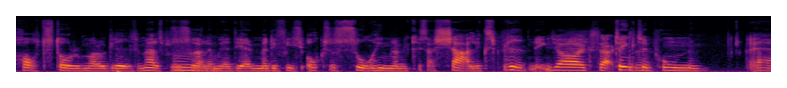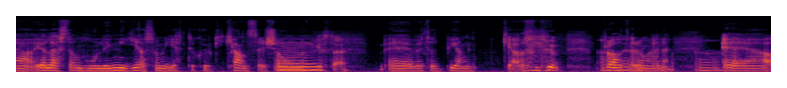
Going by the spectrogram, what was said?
hatstormar och grejer som helst på sociala Mm. medier. Men det finns ju också så himla mycket så här kärleksspridning. Ja exakt. Tänk typ hon, eh, jag läste om hon Linnea som är jättesjuk i cancer. Som Mm, just det. eh, vet att Bianca nu pratar det om är henne. Eh,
